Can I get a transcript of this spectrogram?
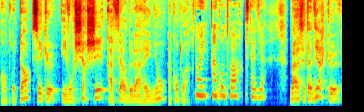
entre temps, c'est qu'ils vont chercher à faire de la Réunion un comptoir. Oui, un comptoir, c'est-à-dire bah, c'est-à-dire que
